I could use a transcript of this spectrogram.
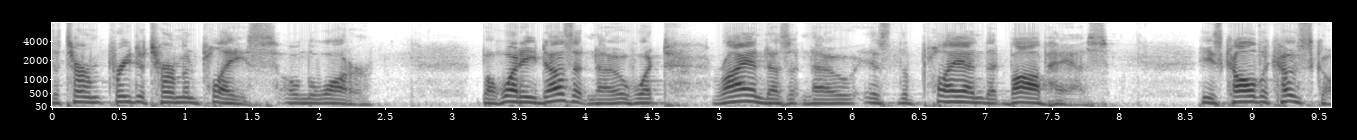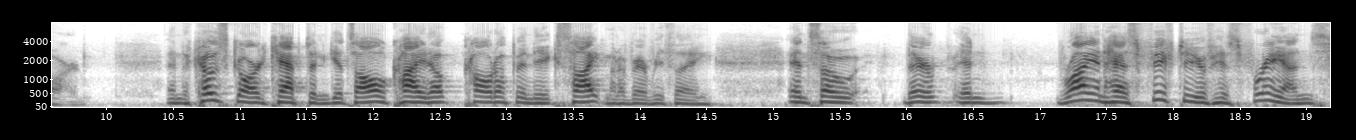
determ- predetermined place on the water. But what he doesn't know, what Ryan doesn't know, is the plan that Bob has. He's called the Coast Guard. And the Coast Guard captain gets all caught up, caught up in the excitement of everything. And so there, and Ryan has 50 of his friends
